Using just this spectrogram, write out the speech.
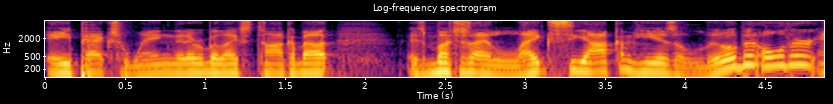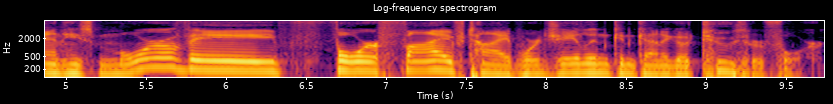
apex wing that everybody likes to talk about. As much as I like Siakam, he is a little bit older, and he's more of a four-five type, where Jaylen can kind of go two through four.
